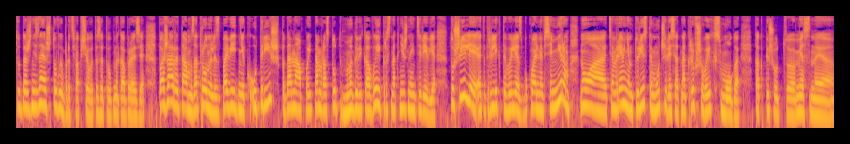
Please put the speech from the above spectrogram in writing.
тут даже не знаю, что выбрать вообще вот из этого многообразия. Пожары там затронули заповедник Утриш под Анапой, там растут многовековые краснокнижные деревья. Тушили этот реликтовый лес буквально всем миром, ну а тем временем туристы мучились от накрывшего их смога. Как пишут э, местные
